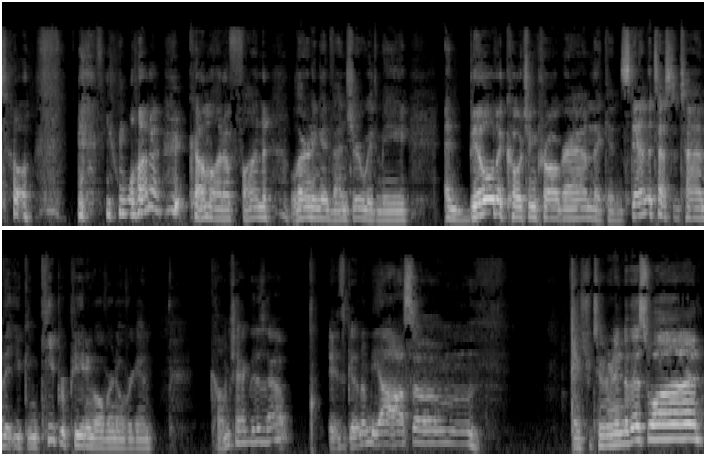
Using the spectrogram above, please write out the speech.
So if you want to come on a fun learning adventure with me and build a coaching program that can stand the test of time that you can keep repeating over and over again, come check this out. It's gonna be awesome. Thanks for tuning into this one.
